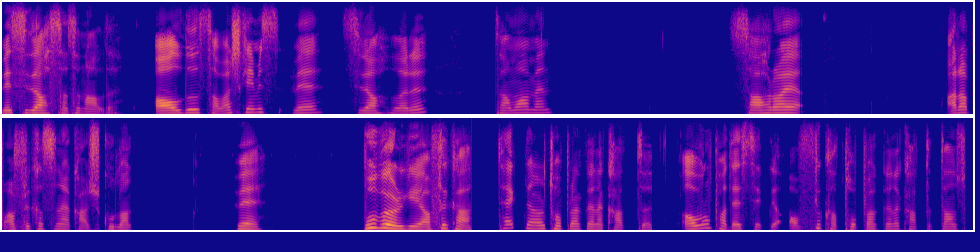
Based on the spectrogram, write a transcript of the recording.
ve silah satın aldı. Aldığı savaş gemisi ve silahları tamamen Sahra'ya Arap Afrikası'na karşı kullandı. Ve bu bölgeyi Afrika tekrar topraklarına kattı. Avrupa destekli Afrika topraklarına kattıktan sonra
